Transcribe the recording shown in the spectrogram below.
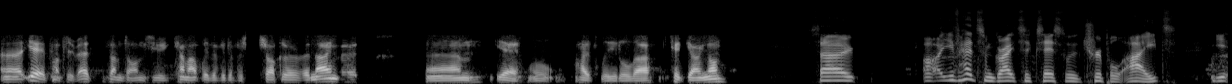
Uh, yeah, it's not too bad. Sometimes you come up with a bit of a shocker of a name, but um, yeah, well, hopefully it'll uh, keep going on. So, oh, you've had some great success with Triple Eight. You,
